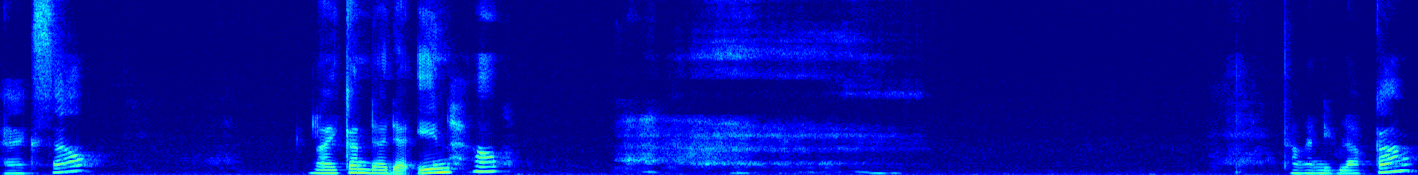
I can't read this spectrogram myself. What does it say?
Exhale. Naikkan dada inhale. Tangan di belakang.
